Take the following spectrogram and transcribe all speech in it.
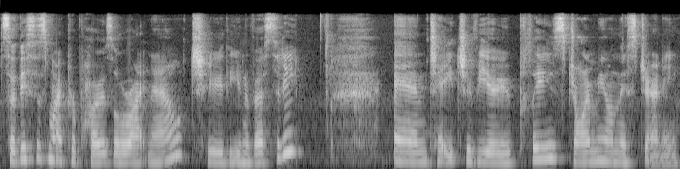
So this is my proposal right now to the university. And to each of you, please join me on this journey.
